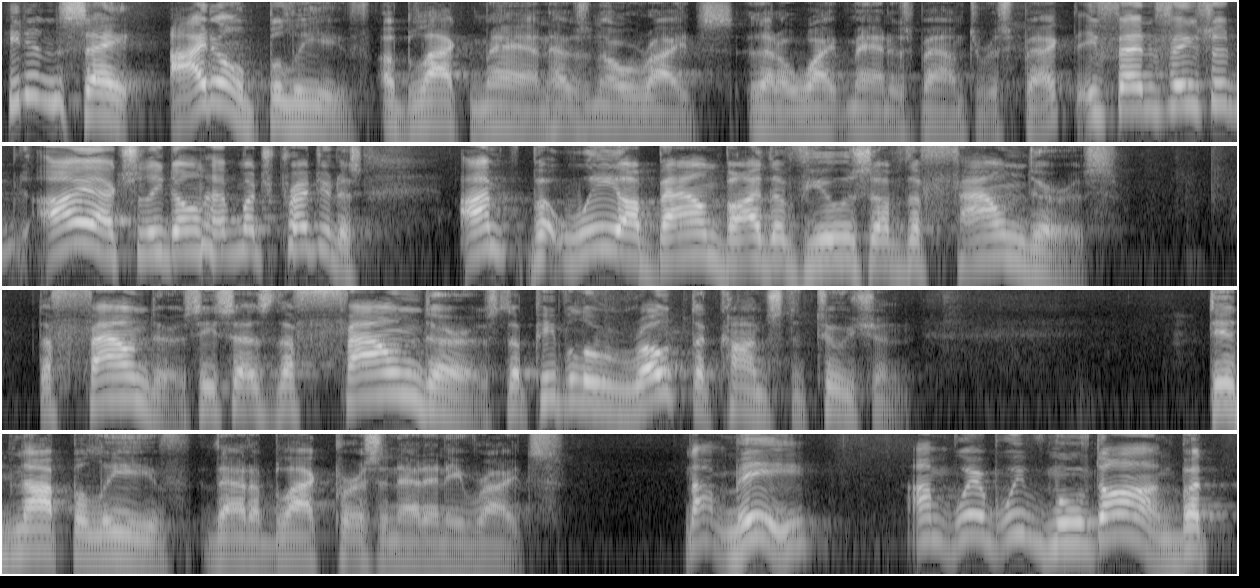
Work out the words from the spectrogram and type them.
He didn't say, I don't believe a black man has no rights that a white man is bound to respect. He said, I actually don't have much prejudice. I'm, but we are bound by the views of the founders. The founders, he says, the founders, the people who wrote the Constitution, did not believe that a black person had any rights. Not me. we have moved on, but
